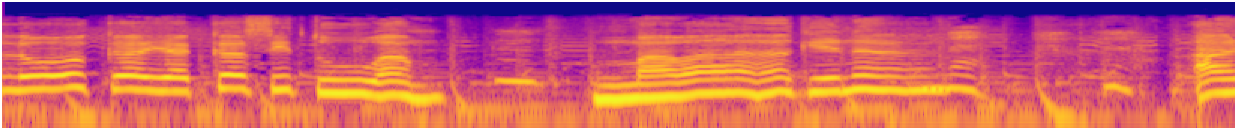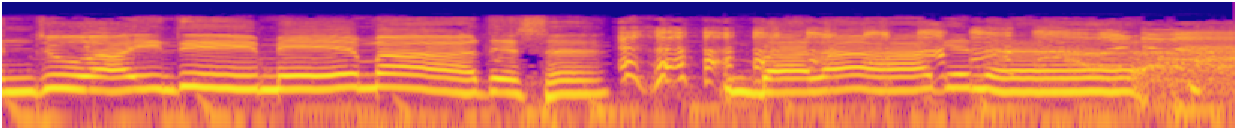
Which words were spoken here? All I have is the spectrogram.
ලෝකයක සිතුවම් මවාගෙන. අංජු අයින්දි මේ මා දෙස බලාගෙන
